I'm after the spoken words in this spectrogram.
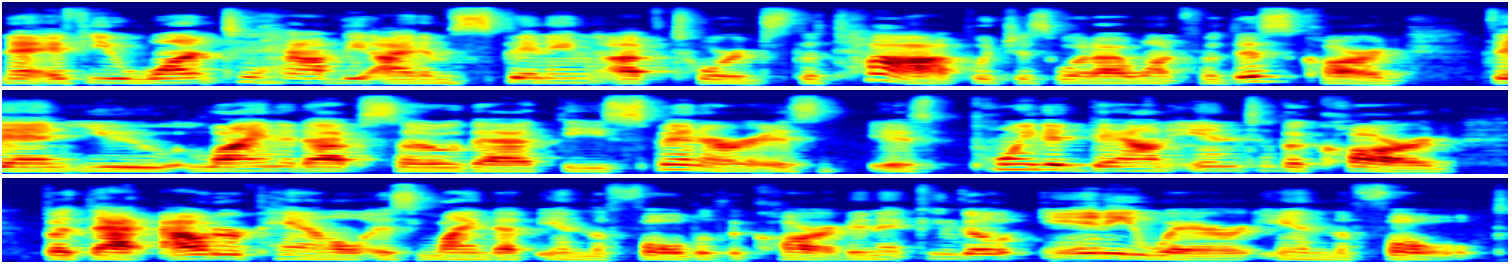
Now, if you want to have the item spinning up towards the top, which is what I want for this card, then you line it up so that the spinner is, is pointed down into the card, but that outer panel is lined up in the fold of the card, and it can go anywhere in the fold.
